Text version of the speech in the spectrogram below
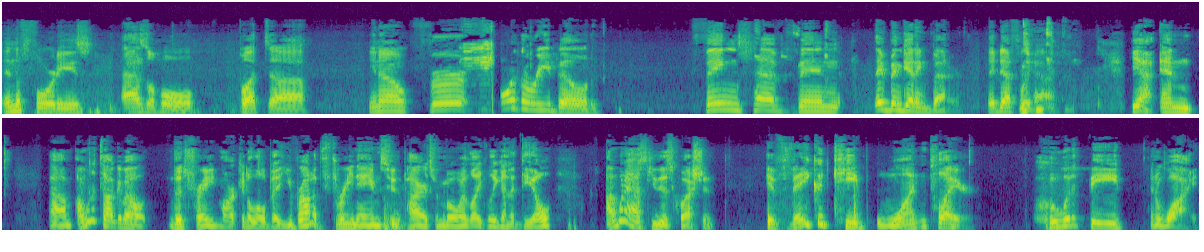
in the 40s as a whole, but uh, you know, for for the rebuild, things have been they've been getting better. They definitely have. Yeah, and um, I want to talk about the trade market a little bit. You brought up three names who the Pirates are more likely going to deal. I want to ask you this question: If they could keep one player, who would it be and why?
